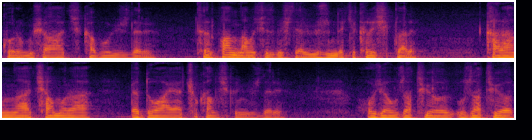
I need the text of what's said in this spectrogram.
Kurumuş ağaç, kabuğu yüzleri. Tırpanla mı çizmişler yüzündeki kırışıkları. Karanlığa, çamura ve duaya çok alışkın yüzleri. Hoca uzatıyor, uzatıyor.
